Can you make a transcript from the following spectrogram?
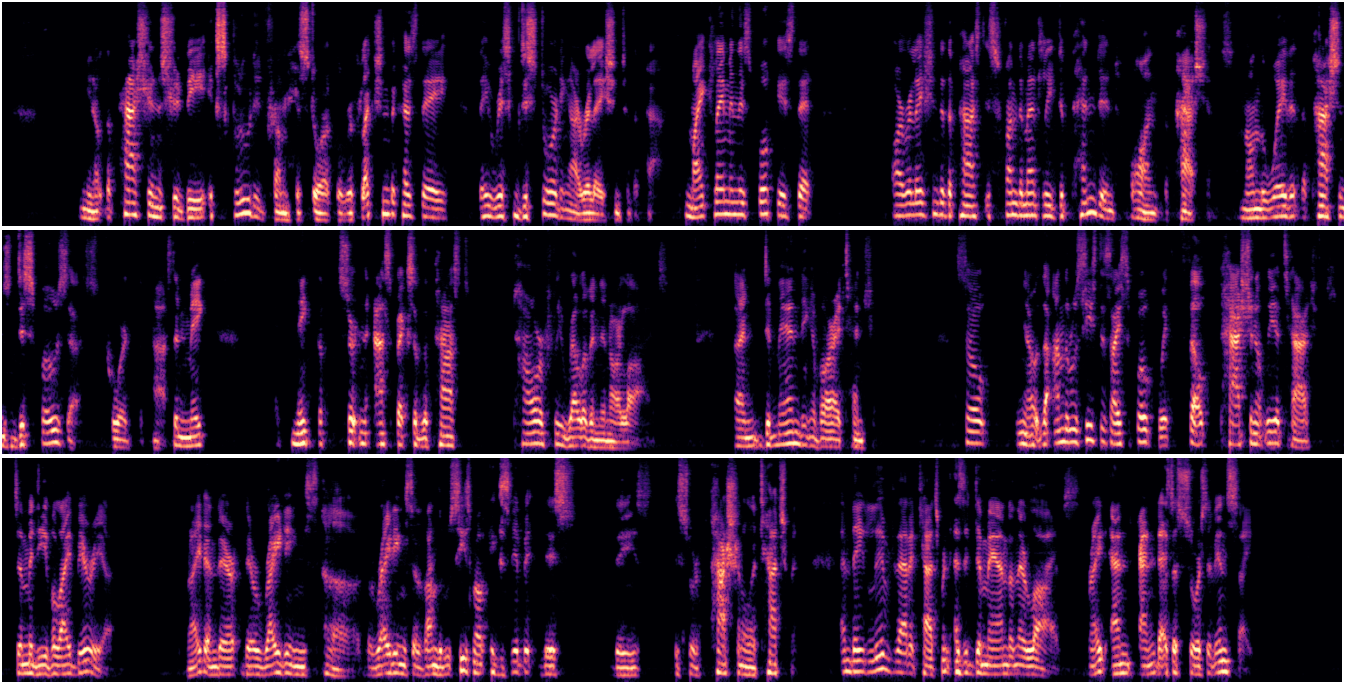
you know the passions should be excluded from historical reflection because they they risk distorting our relation to the past. My claim in this book is that our relation to the past is fundamentally dependent on the passions and on the way that the passions dispose us toward the past and make make the certain aspects of the past powerfully relevant in our lives and demanding of our attention. So, you know, the Andalusistas I spoke with felt passionately attached to medieval Iberia, right? And their their writings, uh, the writings of Andalusismo, exhibit this these this sort of passional attachment, and they lived that attachment as a demand on their lives, right? And and as a source of insight.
